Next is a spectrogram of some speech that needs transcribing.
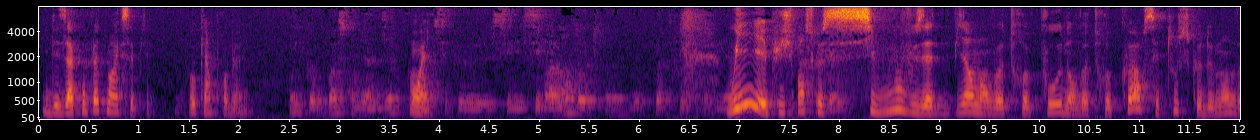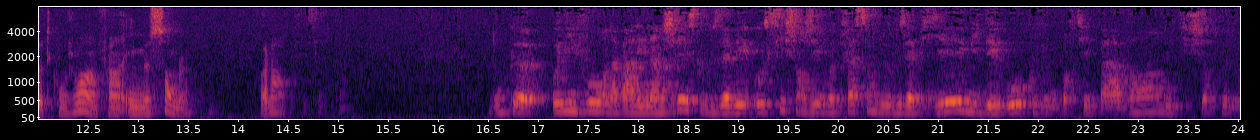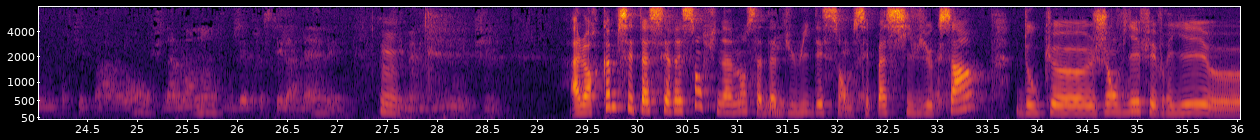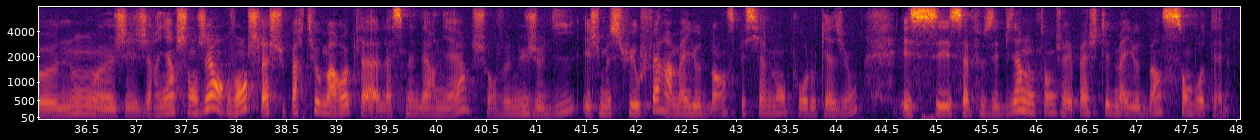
les a complètement acceptés. Aucun problème. Oui, comme quoi ce qu'on vient de dire, c'est que c'est vraiment votre, votre poitrine. Oui, et puis je pense que si vous, vous êtes bien dans votre peau, dans votre corps, c'est tout ce que demande votre conjoint, enfin, il me semble. Voilà. Donc, euh, au niveau, on a parlé lingerie, est-ce que vous avez aussi changé votre façon de vous habiller, mis des hauts que vous ne portiez pas avant, des t-shirts que vous ne portiez pas avant, ou finalement non, vous êtes resté la même et avec hmm. les mêmes goûts, et puis... Alors comme c'est assez récent finalement, ça date du 8 décembre, c'est pas si vieux que ça. Donc euh, janvier, février, euh, non, euh, j'ai rien changé. En revanche, là je suis partie au Maroc la, semaine dernière, je suis revenue jeudi et je me suis offert un maillot de bain spécialement pour l'occasion. Et ça faisait bien longtemps que j'avais pas acheté de maillot de bain sans bretelles.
